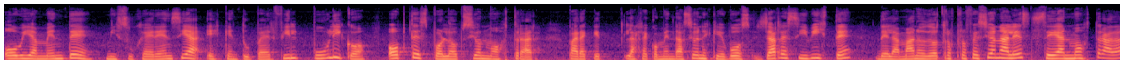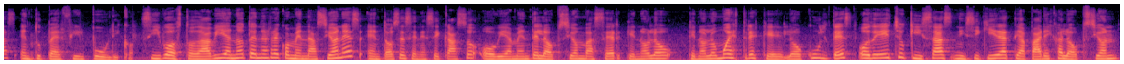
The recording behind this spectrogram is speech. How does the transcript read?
Obviamente mi sugerencia es que en tu perfil público optes por la opción mostrar para que las recomendaciones que vos ya recibiste de la mano de otros profesionales sean mostradas en tu perfil público. Si vos todavía no tenés recomendaciones, entonces en ese caso obviamente la opción va a ser que no lo, que no lo muestres, que lo ocultes o de hecho quizás ni siquiera te aparezca la opción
